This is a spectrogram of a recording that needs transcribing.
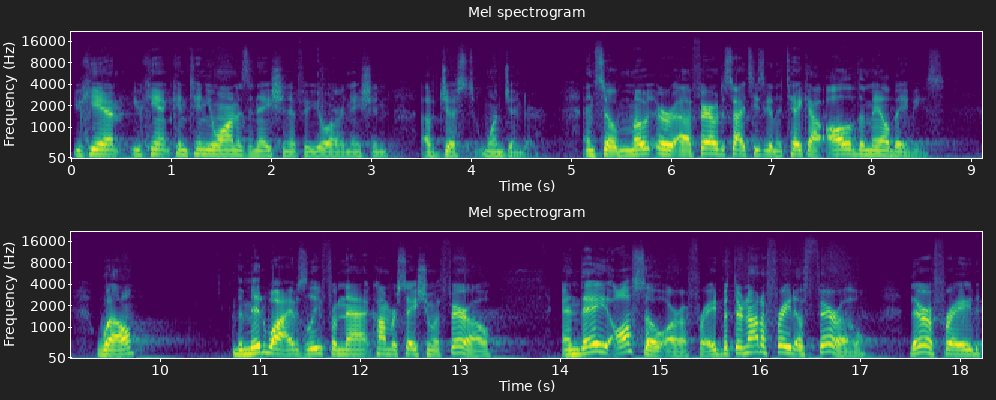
you can't, you can't continue on as a nation if you are a nation of just one gender. And so Mo, or, uh, Pharaoh decides he's going to take out all of the male babies. Well, the midwives leave from that conversation with Pharaoh, and they also are afraid, but they're not afraid of Pharaoh. They're afraid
